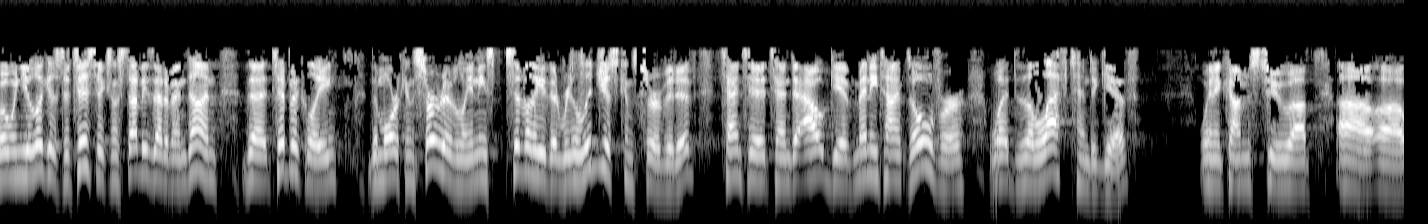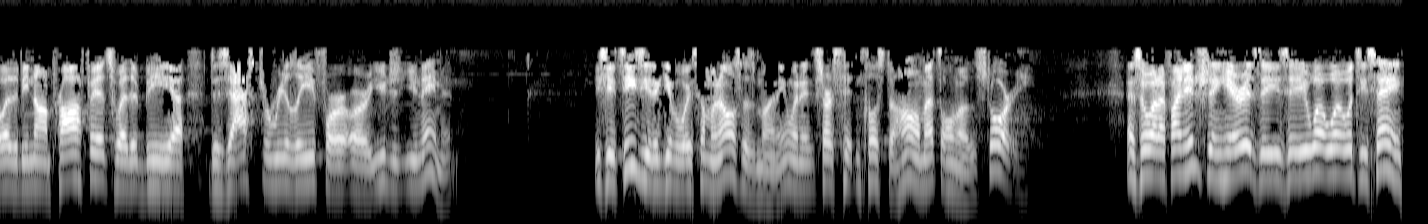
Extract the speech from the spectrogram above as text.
But when you look at statistics and studies that have been done, the, typically the more conservative leaning, specifically the religious conservative, tend to tend to outgive many times over what the left tend to give when it comes to uh, uh, uh, whether it be nonprofits, whether it be uh, disaster relief, or, or you just, you name it. You see, it's easy to give away someone else's money. When it starts hitting close to home, that's a whole other story. And so what I find interesting here is he's, what, what, what's he saying?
